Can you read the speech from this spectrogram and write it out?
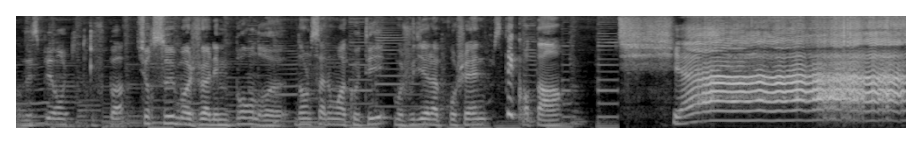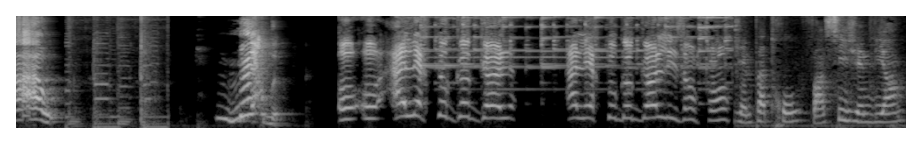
en espérant qu'ils trouvent pas. Sur ce, moi je vais aller me pendre dans le salon à côté. Moi je vous dis à la prochaine. C'était Quentin. Ciao Merde Oh oh, alerte au gogol Alerte au gogol, les enfants J'aime pas trop. Enfin, si, j'aime bien.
